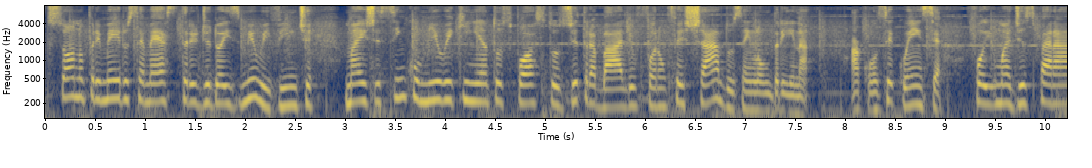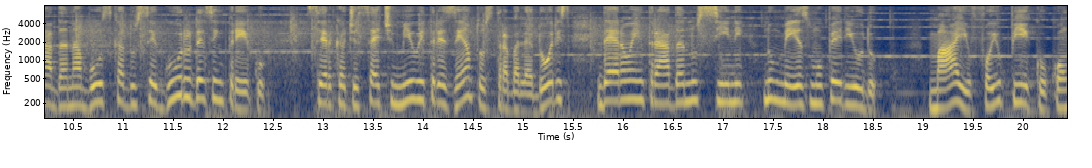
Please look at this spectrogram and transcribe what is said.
Só no primeiro semestre de 2020, mais de 5.500 postos de trabalho foram fechados em Londrina. A consequência foi uma disparada na busca do seguro-desemprego. Cerca de 7.300 trabalhadores deram entrada no Cine no mesmo período. Maio foi o pico, com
